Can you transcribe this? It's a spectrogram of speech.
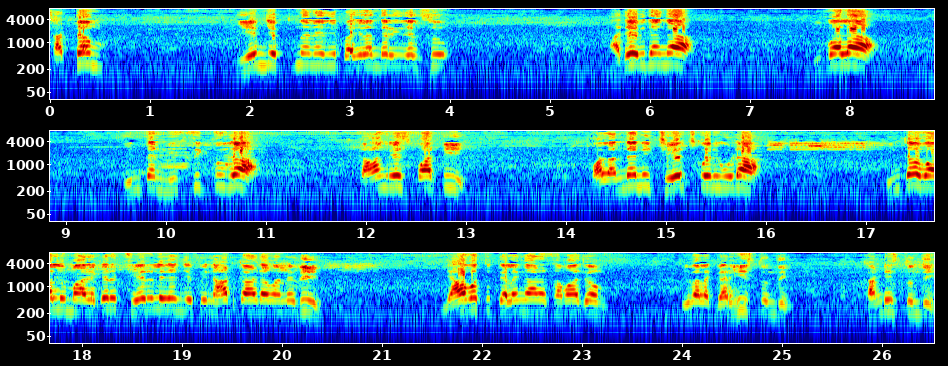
చట్టం ఏం అనేది ప్రజలందరికీ తెలుసు. అదేవిధంగా ఇవాళ ఇంత నిస్సిగ్గుగా కాంగ్రెస్ పార్టీ వాళ్ళందరినీ చేర్చుకొని కూడా ఇంకా వాళ్ళు మా దగ్గర చేరలేదని చెప్పి నాటకాడడం అనేది యావత్తు తెలంగాణ సమాజం ఇవాళ గర్హిస్తుంది ఖండిస్తుంది.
